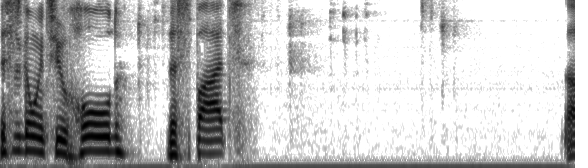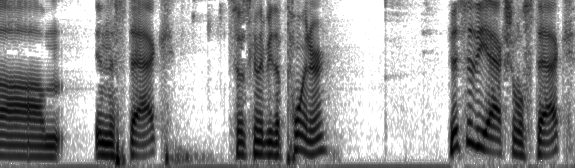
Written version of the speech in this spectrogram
This is going to hold the spot um, in the stack. So it's going to be the pointer. This is the actual stack.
